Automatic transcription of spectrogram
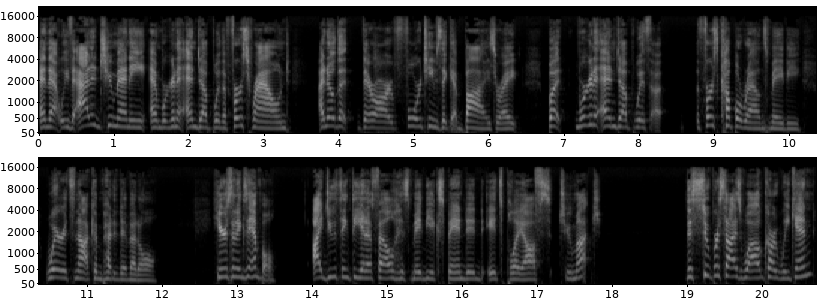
and that we've added too many and we're going to end up with a first round. I know that there are four teams that get buys, right? But we're going to end up with a, the first couple rounds maybe where it's not competitive at all. Here's an example. I do think the NFL has maybe expanded its playoffs too much. This supersized wild card weekend,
